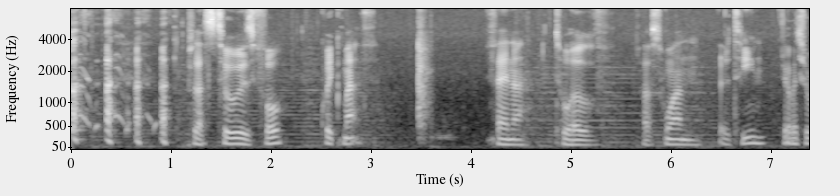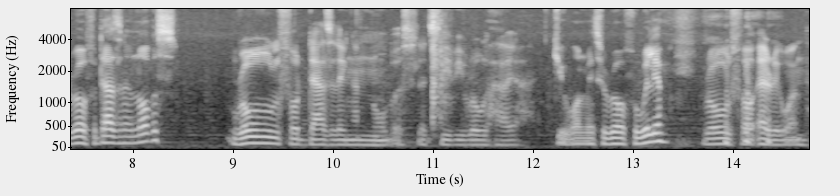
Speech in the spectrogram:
plus 2 is 4. Quick math. Fenna, 12 plus 1, 13. Do you want me to roll for Dazzlin and Norbus? Roll for Dazzlin and Norbus. Let's see if we roll higher. Do you want me to roll for William? Roll for everyone.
